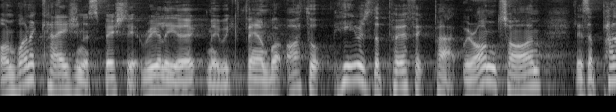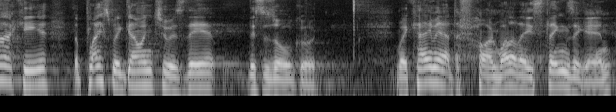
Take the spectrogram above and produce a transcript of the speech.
On one occasion, especially, it really irked me. We found what I thought here is the perfect park. We're on time, there's a park here, the place we're going to is there, this is all good. We came out to find one of these things again,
